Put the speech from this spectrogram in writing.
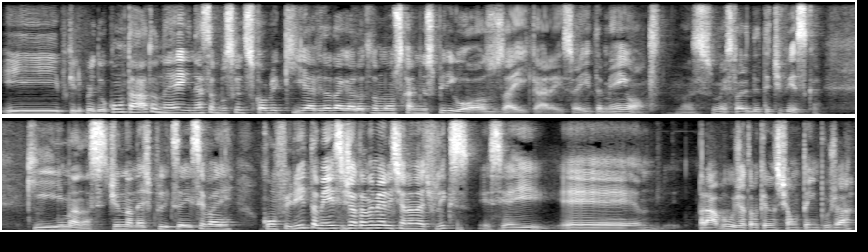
E porque ele perdeu o contato, né? E nessa busca ele descobre que a vida da garota tomou uns caminhos perigosos aí, cara. Isso aí também, ó, uma história detetivesca. Que, mano, assistindo na Netflix aí você vai conferir também. Esse já tá na minha listinha na Netflix. Esse aí é brabo, já tava querendo assistir há um tempo já.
